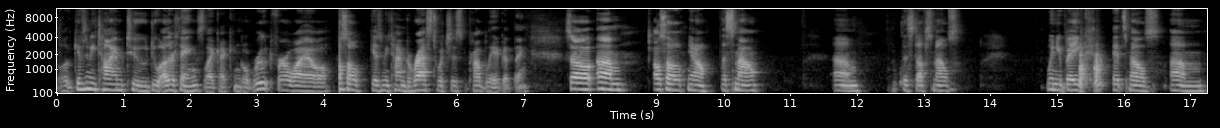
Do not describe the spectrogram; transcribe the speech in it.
well, it gives me time to do other things, like I can go root for a while. Also gives me time to rest, which is probably a good thing. So, um, also, you know, the smell. Um, the stuff smells. When you bake, it smells. Um,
